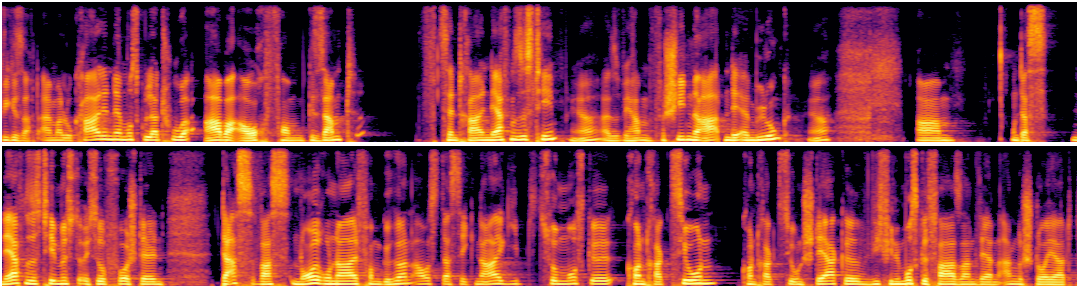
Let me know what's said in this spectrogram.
Wie gesagt, einmal lokal in der Muskulatur, aber auch vom gesamtzentralen Nervensystem. Ja, also wir haben verschiedene Arten der Ermüdung. Ja, ähm, und das Nervensystem müsst ihr euch so vorstellen, das, was neuronal vom Gehirn aus das Signal gibt zum Muskel, Kontraktion, Kontraktionsstärke, wie viele Muskelfasern werden angesteuert,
